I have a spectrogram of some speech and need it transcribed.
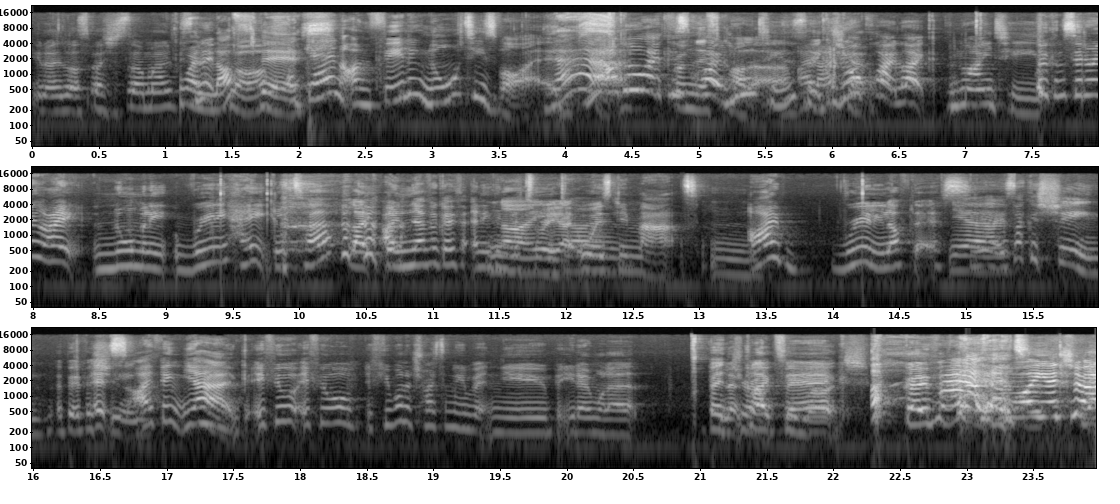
you know, a little special someone. Oh, I love this. Again, I'm feeling noughties vibes. Yeah. Yeah, I feel like From it's this quite colour. naughty, isn't I it? Because like you're quite like 90s. So considering I normally really hate glitter, like I never go for anything No, glittery. I always do don't. matte. Mm. I really love this. Yeah. Yeah, it's like a sheen, a bit of a It's, sheen. I think yeah. Hmm. If you're if you're if you want to try something a bit new, but you don't want to Venture look like too much. go for this. what are you trying to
